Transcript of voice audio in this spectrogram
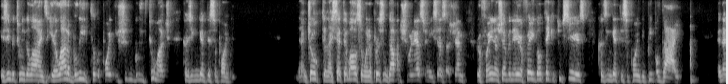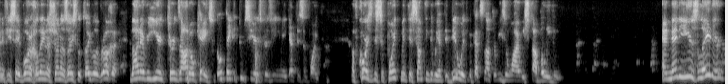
is in between the lines. You're allowed to believe till the point you shouldn't believe too much because you can get disappointed. I joked and I said to him also when a person davens Shmones and he says Hashem Rafain Hashem B'nei don't take it too serious because you can get disappointed. People die. And then if you say not every year turns out okay. So don't take it too serious because you may get disappointed. Of course, disappointment is something that we have to deal with, but that's not the reason why we stop believing. And many years later,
